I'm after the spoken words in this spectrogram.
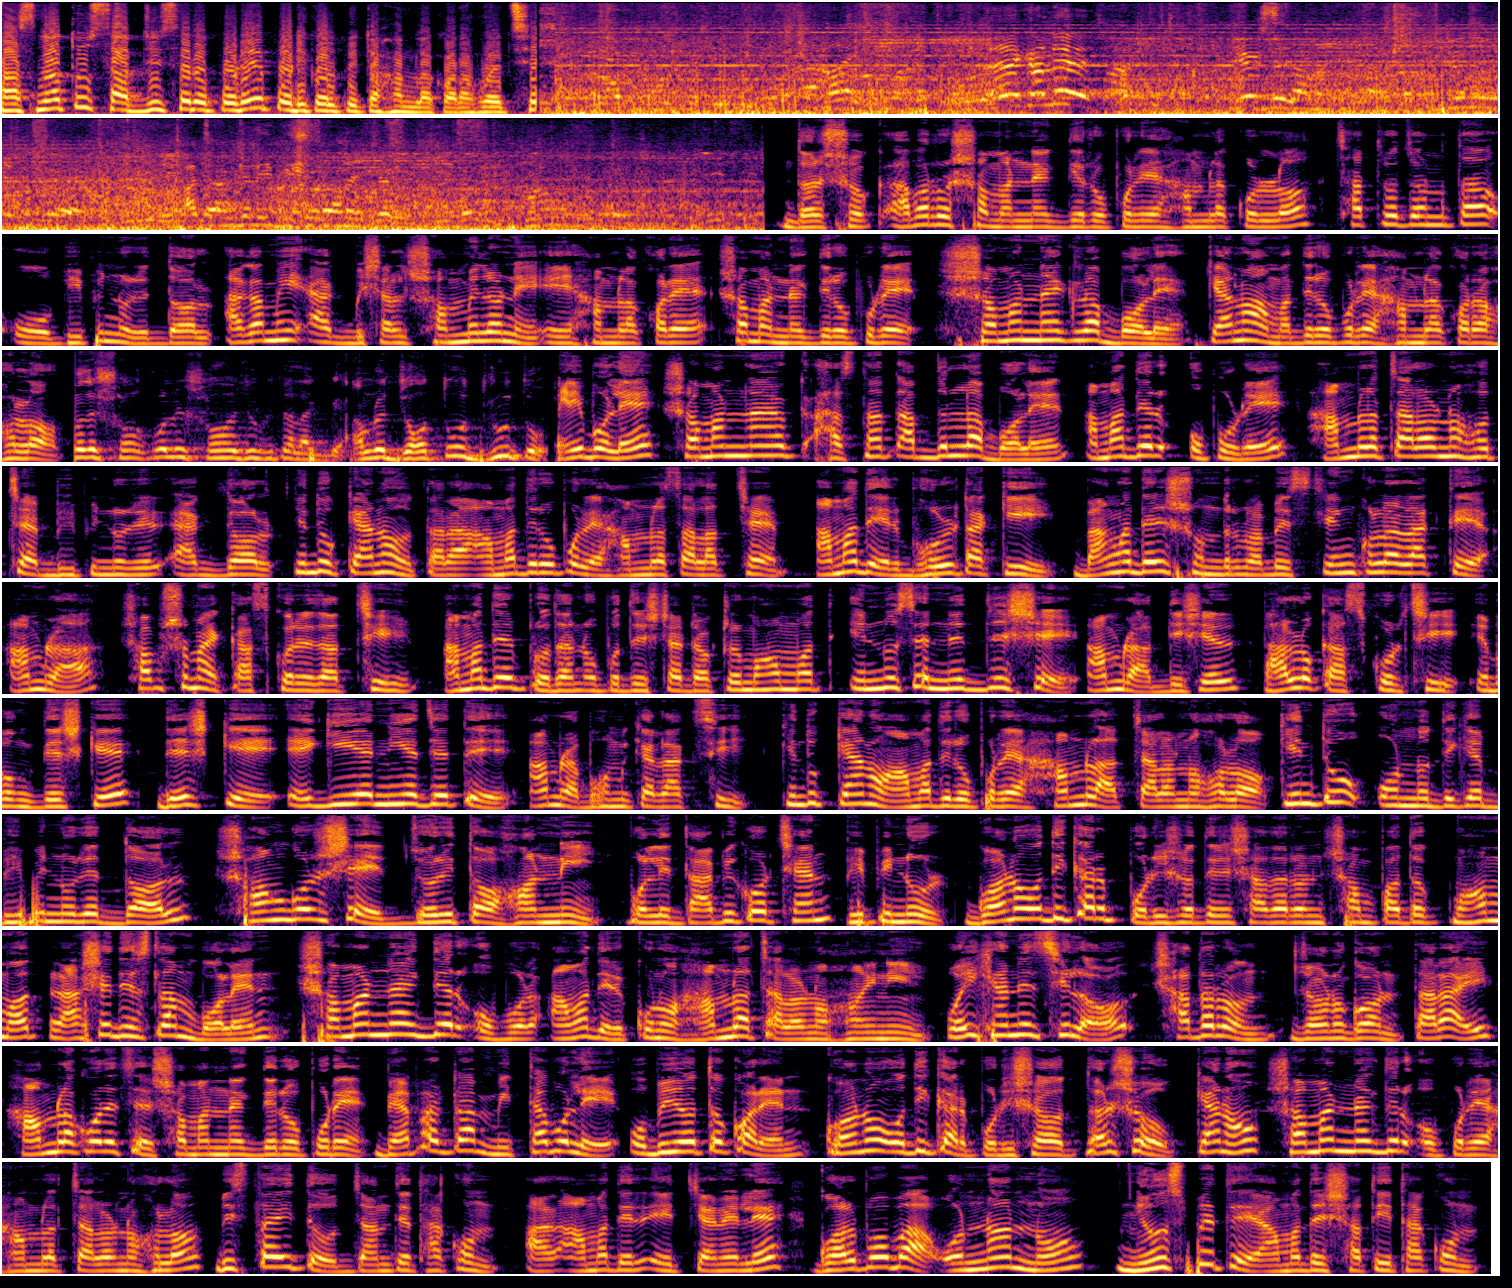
হাসনাত ও সার্জিসের উপরে পরিকল্পিত হামলা করা হয়েছে। দর্শক আবারও সমন্বয়কদের উপরে হামলা করল ছাত্র জনতা ও ভিপিনুরের দল। আগামী এক বিশাল সম্মেলনে এই হামলা করে সমন্বয়কদের উপরে। সমন্বয়করা বলে কেন আমাদের উপরে হামলা করা হলো? আমাদের সকলের সহযোগিতা লাগবে। আমরা যত দ্রুত এই বলে সমন্বয়ক হাসনাত আবদুল্লাহ বলেন আমাদের উপরে হামলা চালানো হচ্ছে ভিপিনুরের এক দল। কিন্তু কেন তারা আমাদের উপরে হামলা চালাচ্ছে? আমাদের ভুলটা কি? বাংলাদেশ সুন্দরভাবে শৃঙ্খলা রাখতে আমরা সবসময় কাজ করে যাচ্ছি। আমাদের প্রধান উপদেষ্টা ডক্টর মোহাম্মদ ইন্নুসের নির্দেশে আমরা দেশের ভালো কাজ করছি এবং দেশকে দেশকে এগিয়ে নিয়ে যেতে আমরা ভূমিকা রাখছি। কিন্তু কেন আমাদের উপরে হামলা চালানো হলো? কিন্তু অন্যদিকে ভিপিনুরের দল সংঘর্ষে জড়িত হননি বলে দাবি করছেন ভিপিনুর গণ অধিকার পরিষদের সাধারণ সম্পাদক মোহাম্মদ রাশেদ ইসলাম বলেন সমন্বয়কদের ওপর আমাদের কোনো হামলা চালানো হয়নি। ওইখানে ছিল সাধারণ জনগণ, তারাই হামলা করেছে সমন্বয়কদের ওপরে। ব্যাপারটা মিথ্যা বলে অভিহত করেন গণ অধিকার পরিষদ। দর্শক, কেন সমন্বয়কদের ওপরে হামলা চালানো হলো? বিস্তারিত জানতে থাকুন আর আমাদের এই চ্যানেলে গল্প বা অন্যান্য নিউজ পেতে আমাদের সাথেই থাকুন।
